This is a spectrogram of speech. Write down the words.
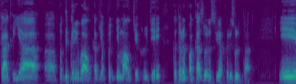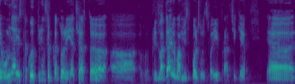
как я а, подогревал, как я поднимал тех людей, которые показывали сверхрезультат. И у меня есть такой принцип, который я часто а, предлагаю вам использовать в своей практике. Э,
